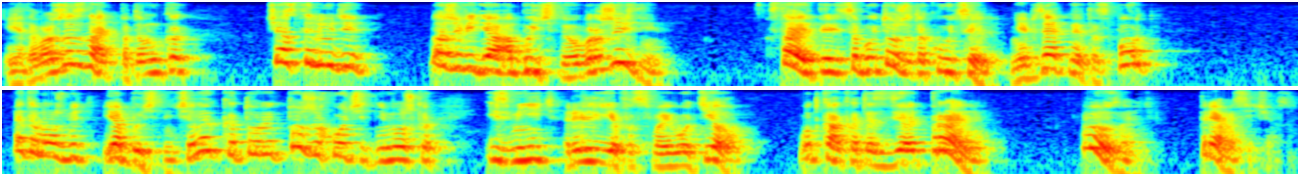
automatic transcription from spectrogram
И это важно знать, потому как часто люди, даже ведя обычный образ жизни, ставят перед собой тоже такую цель. Не обязательно это спорт. Это может быть и обычный человек, который тоже хочет немножко изменить рельеф своего тела. Вот как это сделать правильно, вы узнаете прямо сейчас.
